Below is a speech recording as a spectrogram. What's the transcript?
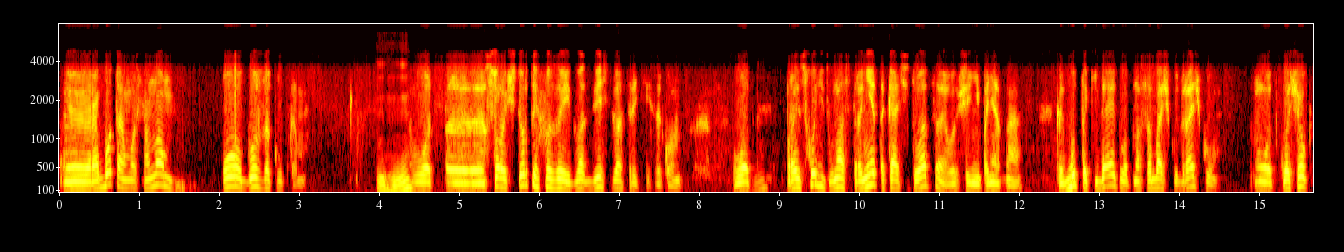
Э, работаем в основном по госзакупкам. Угу. Вот, э, 44-й ФЗ и 223-й закон. Вот. Угу. Происходит у нас в стране такая ситуация, вообще непонятная. Как будто кидает вот на собачку драчку, вот, клочок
